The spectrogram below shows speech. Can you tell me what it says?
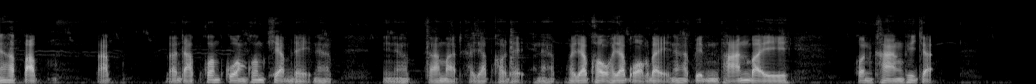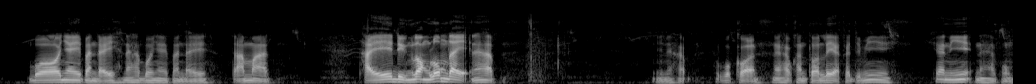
นะครับ ปรับปรับระดับความกว้างความแคบได้นะครับ นี่นะครับสามารถขยับเขาได้นะครับ ขยับเขาขยับออกได้นะครับ เป็นผานใบค่อนข้างที่จะบอใหญ่ปันไดนะครับบอใหญ่ปันไดสามารถไถดึงล่องลงได้นะครับ นี่นะครับ อุปกรณ์นะครับขั้นตอนแรกก็จะมีแค่นี้นะครับผม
